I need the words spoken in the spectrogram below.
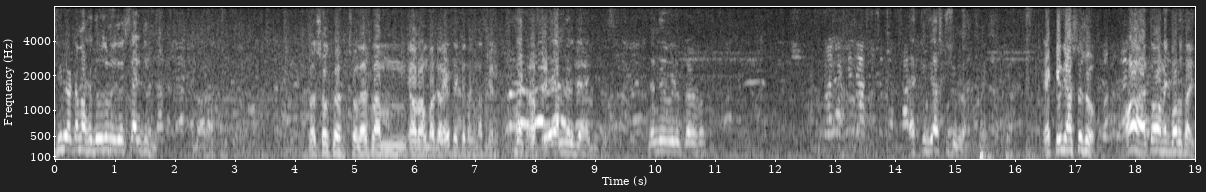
জিরো একটা মাছের ওজন চার কেজি। দর্শক চলে আসলাম কারওয়ান বাজারে। দেখতে থাকুন আজকের আপনার দেখাই দিতেছে। এক কেজি আটশোশো গ্রাম। এক কেজি আটশোশো ও এত অনেক বড় সাইজ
